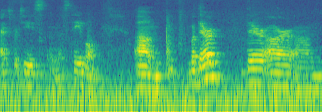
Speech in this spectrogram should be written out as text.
expertise in this table, um, but there are there are um,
